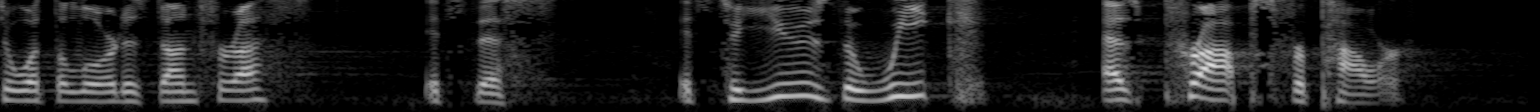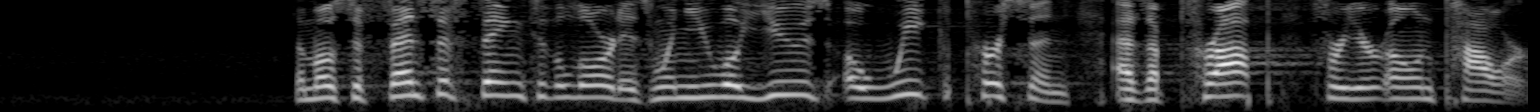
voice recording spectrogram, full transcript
to what the Lord has done for us? It's this it's to use the weak as props for power. The most offensive thing to the Lord is when you will use a weak person as a prop for your own power.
